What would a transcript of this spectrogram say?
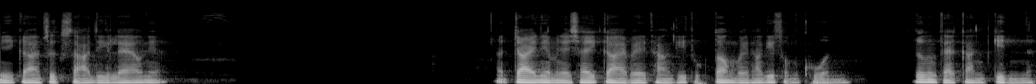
มีการศึกษาดีแล้วเนี่ย ใจเนี่ยมันจะใช้กายไปทางที่ถูกต้องไปทางที่สมควร เริ่มตั้งแต่การกินนะ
